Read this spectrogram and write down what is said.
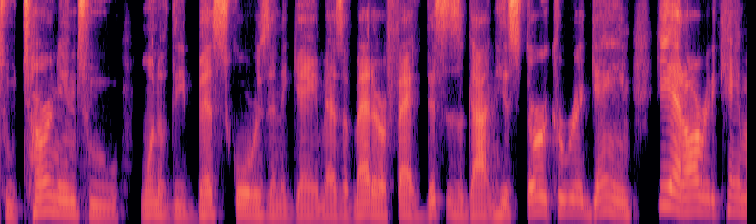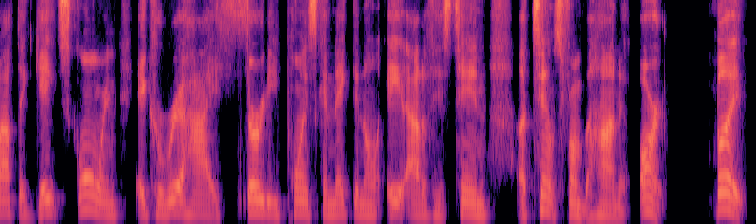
to turn into one of the best scorers in the game. As a matter of fact, this is a guy in his third career game. He had already came out the gate scoring a career high 30 points, connecting on eight out of his 10 attempts from behind the arc. But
